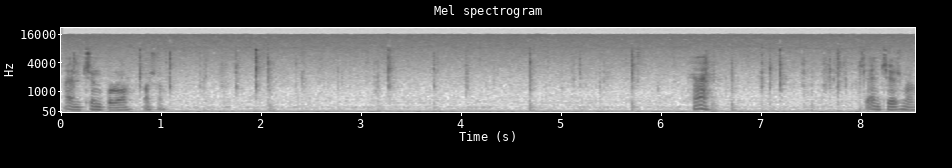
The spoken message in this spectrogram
Hai, de ce nu pot lua? Așa. Hai. Ce încerci, mă?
